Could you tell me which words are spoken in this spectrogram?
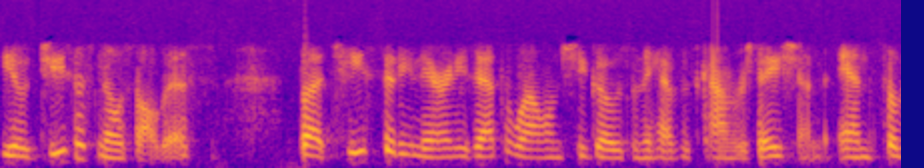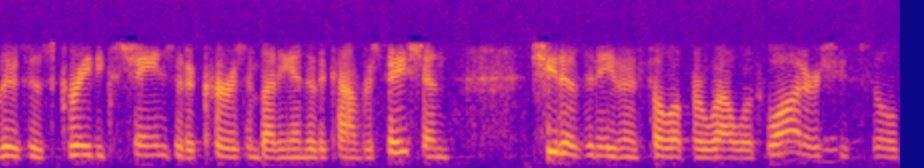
you know, Jesus knows all this, but she's sitting there and he's at the well and she goes and they have this conversation. And so there's this great exchange that occurs, and by the end of the conversation, she doesn't even fill up her well with water. She's filled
